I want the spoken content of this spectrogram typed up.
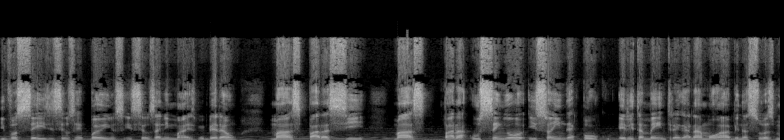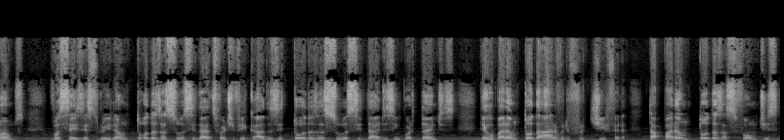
e vocês e seus rebanhos e seus animais beberão. Mas para si, mas para o Senhor isso ainda é pouco. Ele também entregará Moabe nas suas mãos. Vocês destruirão todas as suas cidades fortificadas e todas as suas cidades importantes. Derrubarão toda a árvore frutífera, taparão todas as fontes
